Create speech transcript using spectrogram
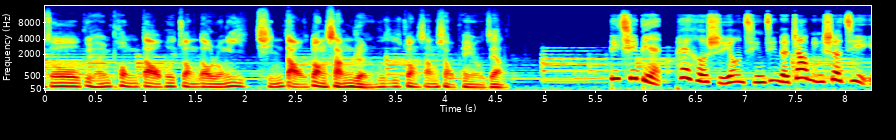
有时候不小心碰到或撞到，容易倾倒撞伤人，或是撞伤小朋友这样。第七点，配合使用情境的照明设计。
